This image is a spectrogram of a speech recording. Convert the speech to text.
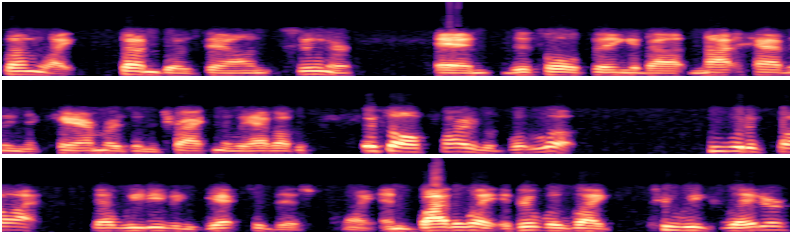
sunlight, sun goes down sooner. And this whole thing about not having the cameras and the tracking that we have there, it's all part of it. But look, who would have thought that we'd even get to this point? And by the way, if it was like two weeks later,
